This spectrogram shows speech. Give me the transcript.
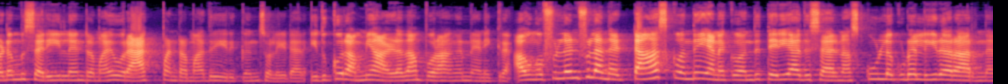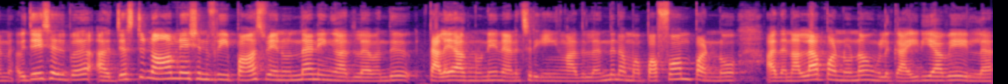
உடம்பு சரியில்லைன்ற மாதிரி ஒரு ஆக்ட் பண்ணுற மாதிரி இருக்குன்னு சொல்லிட்டாரு. இதுக்கும் ரம்யா அழதான் போகிறாங்கன்னு நினைக்கிறேன். அவங்க ஃபுல் அண்ட் ஃபுல் அந்த டாஸ்க் வந்து எனக்கு வந்து தெரியாது சார் நான் ஸ்கூலில் கூட லீடராக இருந்தேன் Vijay Sethupathi just nomination free pass வேணும்னு தான் நீங்கள் அதில் வந்து தலையாகணும்னே நினச்சிருக்கீங்க. அதுலேருந்து நம்ம பர்ஃபார்ம் பண்ணும். அதை நல்லா பண்ணணும்னா உங்களுக்கு ஐடியாவே இல்லை.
